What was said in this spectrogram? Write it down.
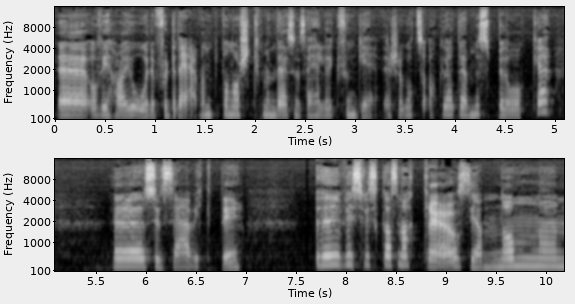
Eh, og vi har jo ordet 'fordrevent' på norsk, men det syns jeg heller ikke fungerer så godt. Så akkurat det med språket eh, syns jeg er viktig. Uh, hvis vi skal snakke oss gjennom um,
